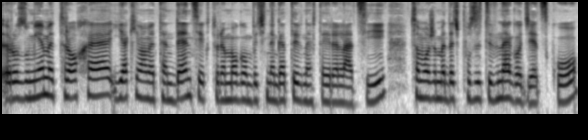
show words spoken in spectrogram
rozumiemy trochę, jakie mamy tendencje, które mogą być negatywne w tej relacji, co możemy dać pozytywnego dziecku.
